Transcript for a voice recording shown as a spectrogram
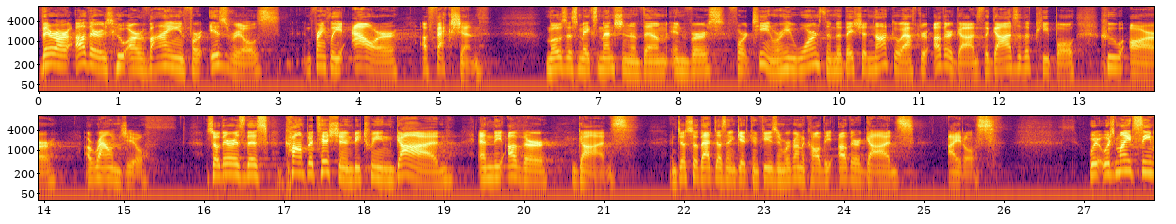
There are others who are vying for Israel's, and frankly, our affection. Moses makes mention of them in verse 14, where he warns them that they should not go after other gods, the gods of the people who are around you. So there is this competition between God and the other gods. And just so that doesn't get confusing, we're going to call the other gods idols, which might seem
